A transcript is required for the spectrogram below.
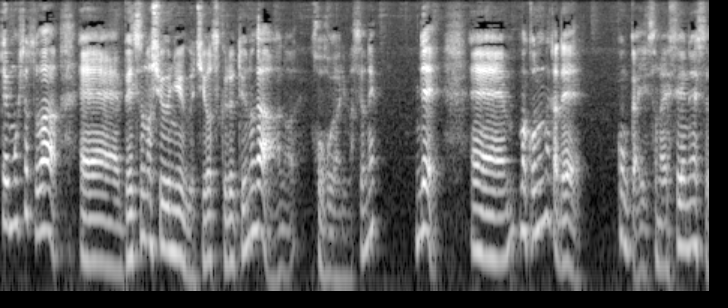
でもう一つは、えー、別の収入口を作るというのがあの方法がありますよね。で、えーまあ、この中で今回その SNS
